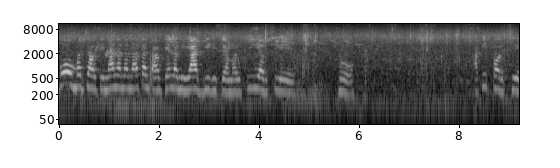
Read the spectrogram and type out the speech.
બહુ મજા આવતી. નાના નાના હતા ને તો આમ પહેલાંની યાદગીરી છે, અમારું પિયર છે. જો. આ પીપર છે.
